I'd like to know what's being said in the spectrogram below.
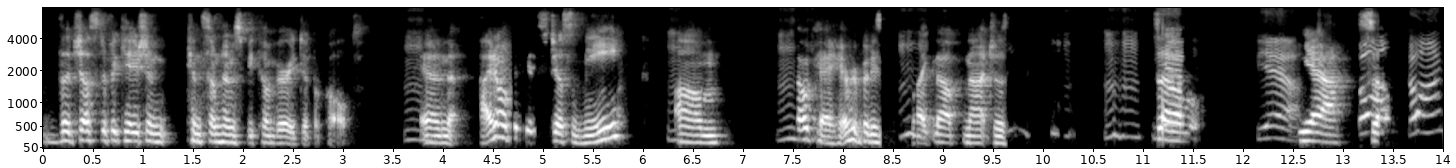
the justification can sometimes become very difficult. Mm. And I don't think it's just me. Mhm. Um, Mhm. okay, everybody's Mhm. like, no, not just Mhm. So. Yeah. Yeah. Go So on. Go on.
